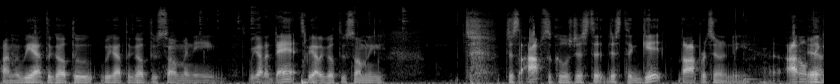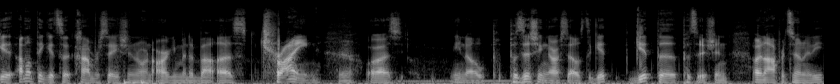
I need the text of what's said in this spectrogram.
I mean, we have to go through. We got to go through so many. We got to dance. We got to go through so many, just obstacles just to just to get the opportunity. I don't think it. I don't think it's a conversation or an argument about us trying Yeah. or us, you know, p- positioning ourselves to get get the position or an opportunity.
